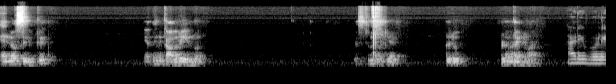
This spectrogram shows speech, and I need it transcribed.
യെല്ലോ സിൽക്ക് അതിന് കവർ ചെയ്യുന്നു. ജസ്റ്റ് നോക്കിയാൽ അതൊരു ഫ്ലവറായിട്ട് മാറും. അടിപൊളി.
